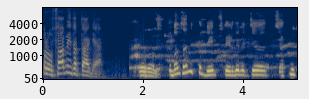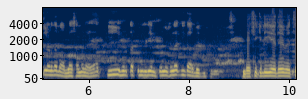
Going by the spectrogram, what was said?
ਭਰੋਸਾ ਵੀ ਦਿੱਤਾ ਗਿਆ। ਬਲ ਸਾਹਿਬ ਇੱਕ ਬੇਬ ਸਟੇਟ ਦੇ ਵਿੱਚ ਚਾਕੂ ਚਲਾਉਣ ਦਾ ਮਾਮਲਾ ਸਾਹਮਣੇ ਆਇਆ। ਕੀ ਹੁਣ ਤੱਕ ਦੀ ਜਿਹੜੀ ਇਨਫੋਰਮੇਸ਼ਨ ਹੈ ਕੀ ਕਾਰਵਾਈ ਕੀਤੀ ਹੈ ਬੇਸਿਕਲੀ ਇਹਦੇ ਵਿੱਚ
